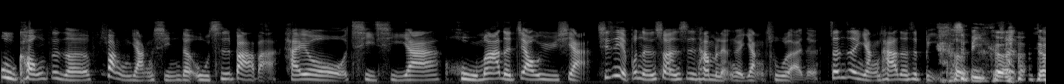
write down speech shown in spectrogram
悟空这个放养型的武痴爸爸，还有琪琪呀虎妈的教育下，其实也不能算是他们两个养出来的，真正养他的是比 克，是比克，对。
